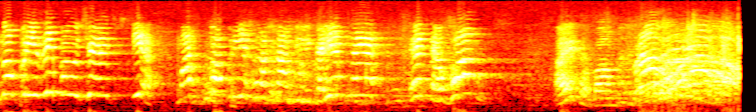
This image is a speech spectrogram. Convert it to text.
но призы получают все. Москва приехала к нам великолепная. Это вам, а это вам. Браво! Прошу,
